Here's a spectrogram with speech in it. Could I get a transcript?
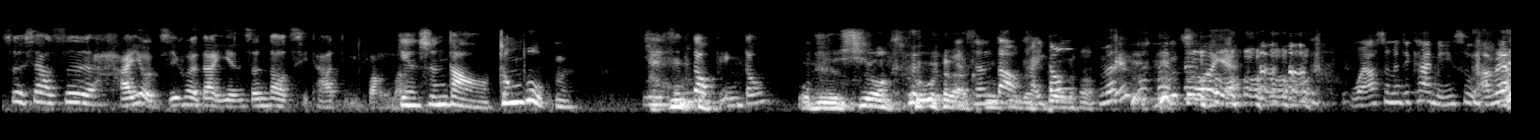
所以下次还有机会再延伸到其他地方吗？延伸到中部，嗯。延伸到屏东。我们也希望说未来延伸到台东。不错耶。我要顺便去开民宿啊，没有。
